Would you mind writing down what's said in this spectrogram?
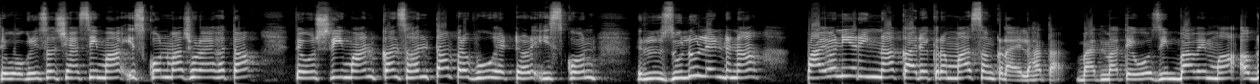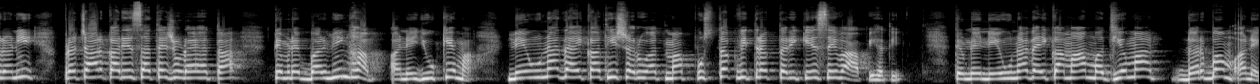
તેઓ ઓગણીસો છ્યાસીમાં ઇસ્કોનમાં જોડાયા હતા. તેઓ શ્રીમાન કંસ હંતા પ્રભુ હેઠળ ઇસ્કોન ઝુલુલેન્ડના પાયોનિયરિંગના કાર્યક્રમમાં સંકળાયેલા હતા. બાદમાં તેઓ ઝિમ્બાબ્વેમાં અગ્રણી પ્રચાર કાર્ય સાથે જોડાયા હતા. તેમણે બર્મિંગહામ અને યુકેમાં નેવુંના દાયકાથી શરૂઆતમાં પુસ્તક વિતરક તરીકે સેવા આપી હતી. તેમણે નેવુંના દાયકામાં મધ્યમાં ડરબમ અને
